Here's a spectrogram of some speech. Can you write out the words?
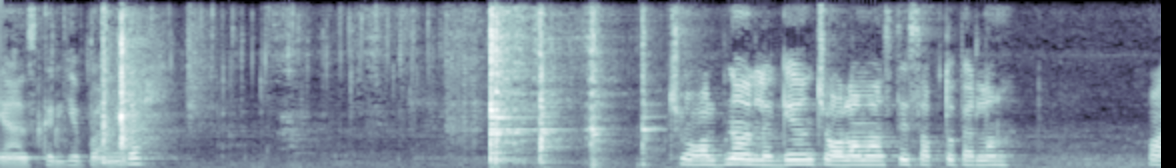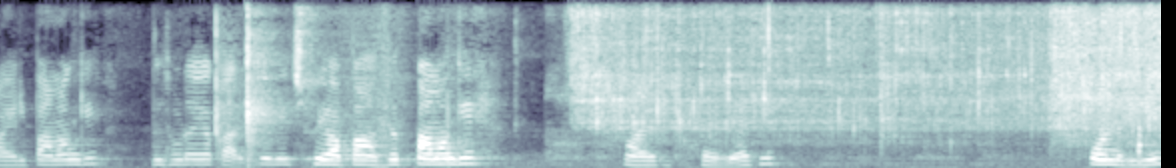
ਗੈਸ ਕਰੀਏ ਬੰਦ। ਚੌਲ ਬਣਾਉਣ ਲੱਗੇ ਆ ਚੌਲਾਂ ਵਾਸਤੇ ਸਭ ਤੋਂ ਪਹਿਲਾਂ ਆਇਲ ਪਾਵਾਂਗੇ। ਥੋੜਾ ਜਿਹਾ ਕਰਕੇ ਵਿੱਚ, ਫਿਰ ਆਪਾਂ ਅਦਰਕ ਪਾਵਾਂਗੇ। ਆਇਲ ਹੋ ਗਿਆ ਸੀ ਭੁੰਨ ਲਈਏ।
